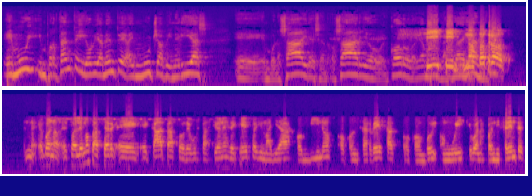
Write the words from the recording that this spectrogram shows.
es muy importante y obviamente hay muchas vinerías eh, en Buenos Aires, en Rosario, en Córdoba. Digamos, sí, sí, nosotros, eh, bueno, solemos hacer eh, catas o degustaciones de quesos y maridadas con vinos o con cervezas o con, con whisky, bueno, con diferentes.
